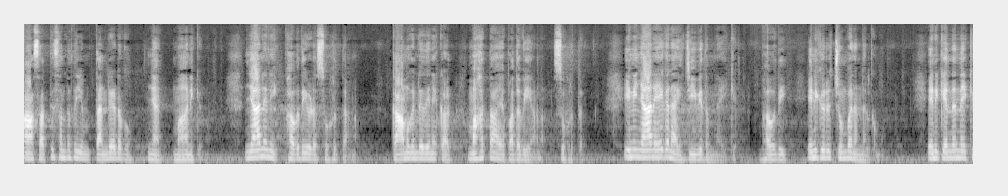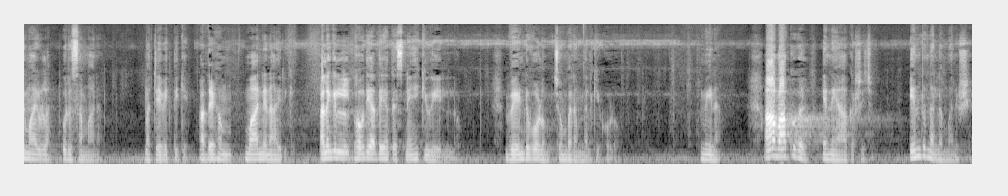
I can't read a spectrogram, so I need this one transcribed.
ആ സത്യസന്ധതയും തന്റെ ഇടവും ഞാൻ മാനിക്കുന്നു. ഞാനിനി ഭവതിയുടെ സുഹൃത്താണ്. കാമുകന്റെതിനേക്കാൾ മഹത്തായ പദവിയാണ് സുഹൃത്ത്. ഇനി ഞാൻ ഏകനായി ജീവിതം നയിക്കും. ഭവതി എനിക്കൊരു ചുംബനം നൽകുമോ? എനിക്ക് എന്നേക്കുമായുള്ള ഒരു സമ്മാനം. മറ്റേ വ്യക്തിക്ക് അദ്ദേഹം മാന്യനായിരിക്കും. അല്ലെങ്കിൽ ഭവതി അദ്ദേഹത്തെ സ്നേഹിക്കുകയില്ലല്ലോ. വേണ്ടുവോളം ചുംബനം നൽകിക്കോളൂ. മീന ആ വാക്കുകൾ എന്നെ ആകർഷിച്ചു. എന്തു നല്ല മനുഷ്യൻ.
